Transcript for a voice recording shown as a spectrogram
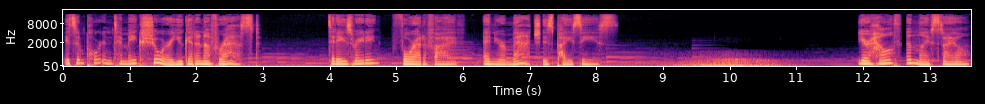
it's important to make sure you get enough rest. Today's rating 4 out of 5, and your match is Pisces. Your health and lifestyle.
